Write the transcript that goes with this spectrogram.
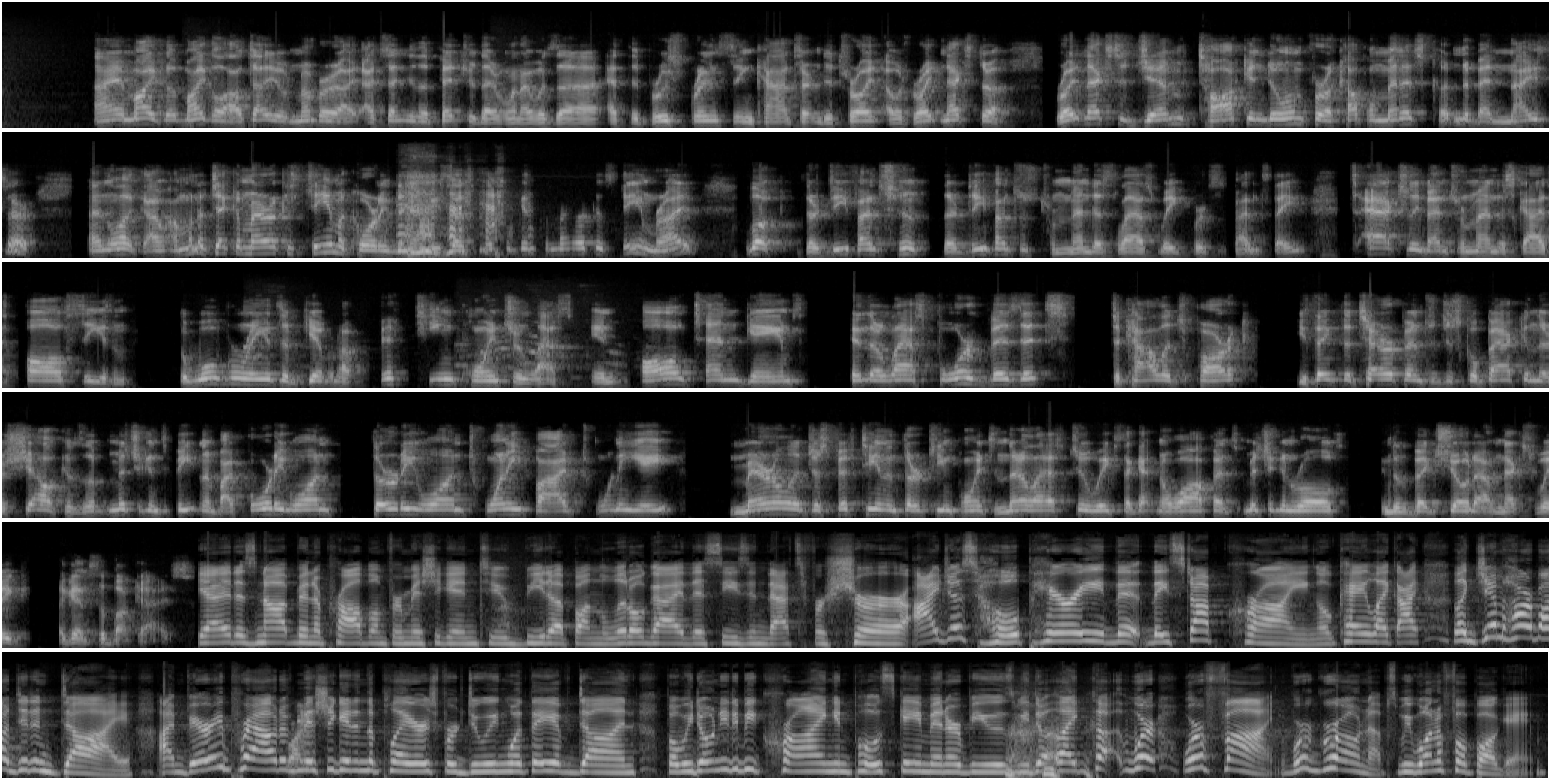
I am Michael. Michael, I'll tell you. Remember, I, I sent you the picture there when I was uh, at the Bruce Springsteen concert in Detroit. I was right next to right next to Jim, talking to him for a couple minutes. Couldn't have been nicer. And look, I'm, I'm going to take America's team, according to him. He says against America's team, right? Look, their defense their defense was tremendous last week versus Penn State. It's actually been tremendous, guys, all season. The Wolverines have given up 15 points or less in all 10 games in their last four visits to College Park. You think the Terrapins would just go back in their shell because Michigan's beating them by 41, 31, 25, 28. Maryland just 15 and 13 points in their last two weeks. They got no offense. Michigan rolls into the big showdown next week against the Buckeyes. Yeah, it has not been a problem for Michigan to beat up on the little guy this season, that's for sure. I just hope, Harry, that they stop crying, okay? Like I like Jim Harbaugh didn't die. I'm very proud of right. Michigan and the players for doing what they have done, but we don't need to be crying in post-game interviews. We don't like we're we're fine. We're grown-ups. We won a football game.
